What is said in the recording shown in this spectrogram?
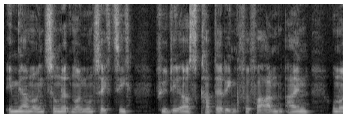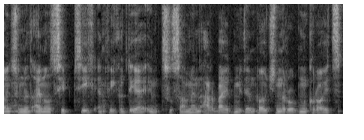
Im Jahr 1969 führte er das Catering-Verfahren ein und 1971 entwickelte er in Zusammenarbeit mit dem Deutschen Roten Kreuz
